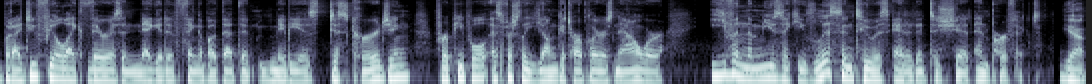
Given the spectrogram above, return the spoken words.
but I do feel like there is a negative thing about that that maybe is discouraging for people, especially young guitar players now, where even the music you listen to is edited to shit and perfect. Yeah.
